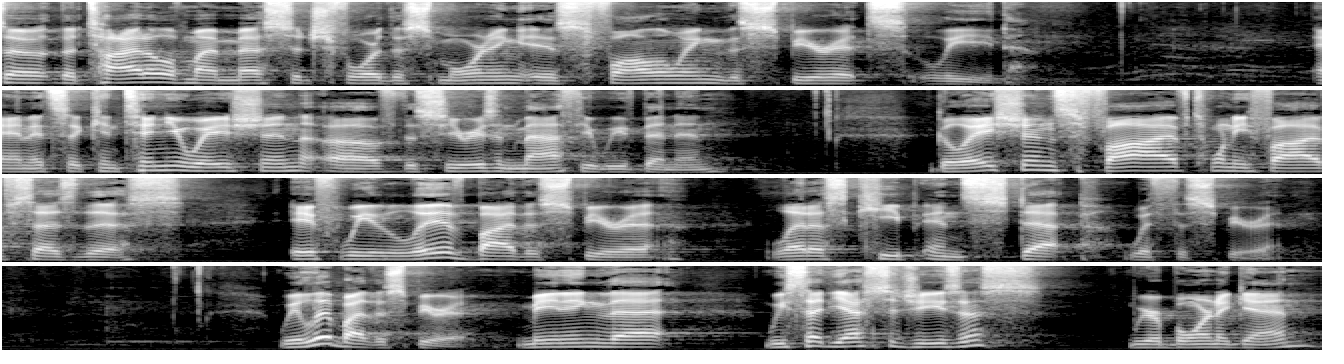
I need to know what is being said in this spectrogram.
So, the title of my message for this morning is Following the Spirit's Lead. And it's a continuation of the series in Matthew we've been in. Galatians 5:25 says this, "If we live by the Spirit, let us keep in step with the Spirit." We live by the Spirit, meaning that we said yes to Jesus, we were born again,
